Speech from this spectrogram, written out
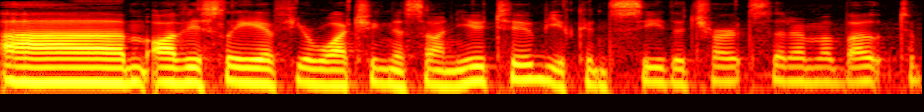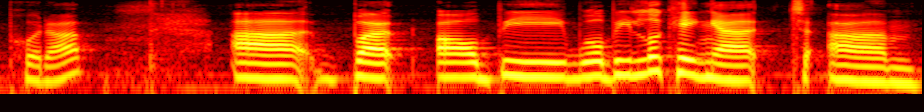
Um, obviously, if you're watching this on YouTube, you can see the charts that I'm about to put up. Uh, but I'll be, we'll be looking at. Um,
